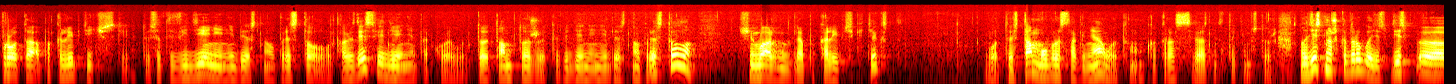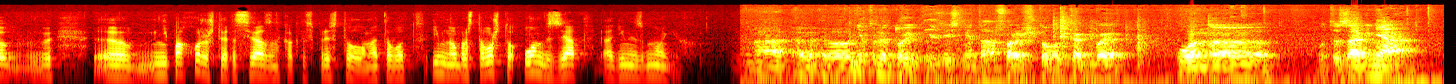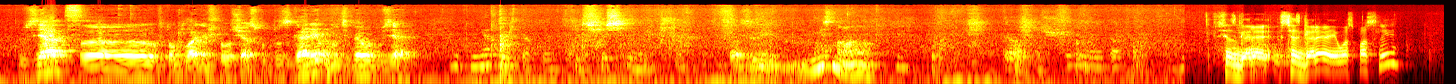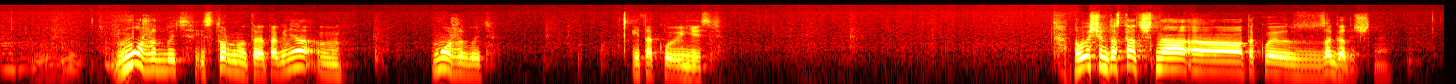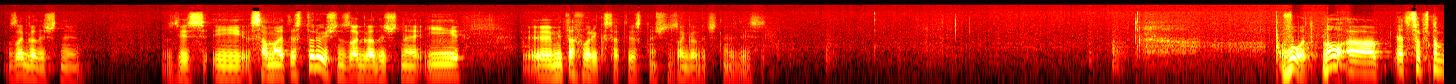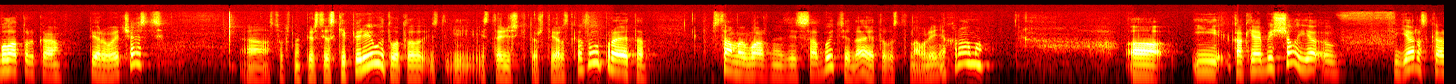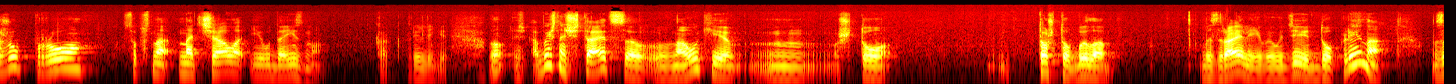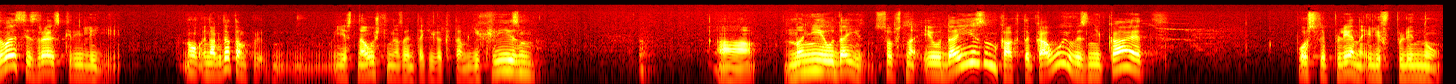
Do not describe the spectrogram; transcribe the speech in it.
протоапокалиптический, то есть это видение небесного престола. Вот как здесь видение такое, вот, то там тоже это видение небесного престола, очень важный для апокалиптики текст. Вот, то есть там образ огня, вот он как раз связан с таким тоже. Но здесь немножко другой. Здесь, здесь э, э, не похоже, что это связано как-то с престолом. Это вот именно образ того, что он взят один из многих. А, э, э нет ли той здесь метафоры, что вот как бы он э, вот из огня взят э, в том плане, что вот сейчас вот сгорел, но тебя вот взяли? Вот у меня тоже такое ощущение. Не знаю. Все сгоряли, все сгоряли, его спасли? Может быть, исторгнутый от огня, может быть. И такое есть. Ну, в общем, достаточно э, такое загадочное. Загадочное здесь. И сама эта история очень загадочная, и э, метафорика, соответственно, очень загадочная здесь. Вот, ну, а, это, собственно, была только первая часть, а, собственно, персидский период, вот э, исторически то, что я рассказал про это. Самое важное здесь событие, да, это восстановление храма. А, и, как я обещал, я, я расскажу про, собственно, начало иудаизма как религии. Ну, обычно считается в науке, что то, что было в Израиле и в Иудее до плена называется израильской религией. Ну, иногда там есть научные названия, такие как там ехвизм, а, но не иудаизм. Собственно, иудаизм как таковой возникает после плена или в плену.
